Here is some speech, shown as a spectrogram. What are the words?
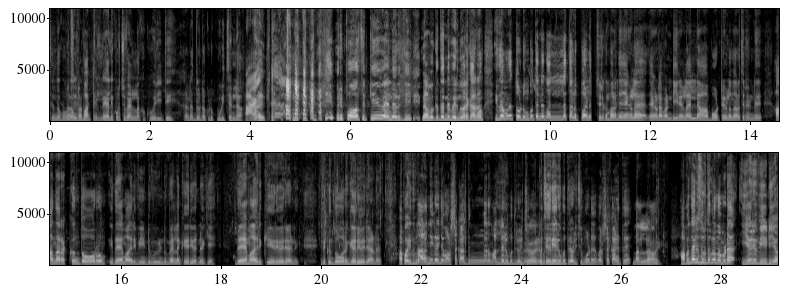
കുറച്ച് പറഞ്ഞിട്ട്. ബക്കറ്റിൽ അല്ലെങ്കിൽ കുറച്ച് വെള്ളമൊക്കെ കോരിയിട്ട് അവിടെ ഇതോടെ കൂടെ കുടിച്ചല്ലോ? ഒരു പോസിറ്റീവ് എനർജി നമുക്ക് തന്നെ വരുന്നു പറയാം. കാരണം ഇത് നമുക്ക് തൊടുമ്പോൾ തന്നെ നല്ല തണുപ്പാണ്. ചുരുക്കം പറഞ്ഞാൽ ഞങ്ങൾ ഞങ്ങളുടെ വണ്ടിയിലുള്ള എല്ലാ ബോട്ടുകളും നിറച്ചിട്ടുണ്ട്. ആ നിറക്കും തോറും ഇതേമാതിരി വീണ്ടും വീണ്ടും വെള്ളം കയറി വരുന്ന നോക്കിയേ. ഇതേമാതിരി കയറി വരികയാണ്. എടുക്കും തോറും കയറി വരികയാണ്. അപ്പോൾ ഇത് നിറഞ്ഞു കഴിഞ്ഞ വർഷക്കാലത്ത് ഇങ്ങനെ നല്ല രൂപത്തിൽ ഒഴിച്ചു പോകും ഇപ്പോൾ ചെറിയ രൂപത്തിൽ ഒഴിച്ചു പോണ്. വർഷക്കാലത്ത് നല്ലോണം. അപ്പോൾ എന്തായാലും സുഹൃത്തുക്കളെ നമ്മുടെ ഈ ഒരു വീഡിയോ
